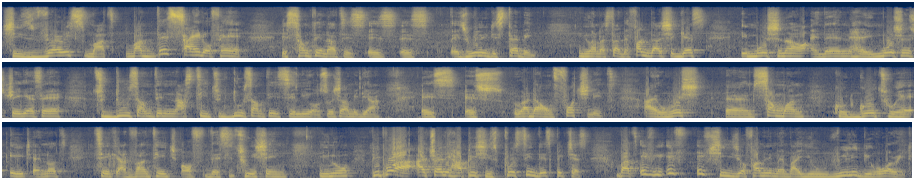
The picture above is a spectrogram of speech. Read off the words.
She's very smart. But this side of her is something that is is is, is really disturbing you understand? The fact that she gets emotional and then her emotions triggers her to do something nasty to do something silly on social media is is rather unfortunate. I wish um, someone could go to her aid and not take advantage of the situation. You know people are actually happy she's posting these pictures. But if you, if if she's your family member you really be worried.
